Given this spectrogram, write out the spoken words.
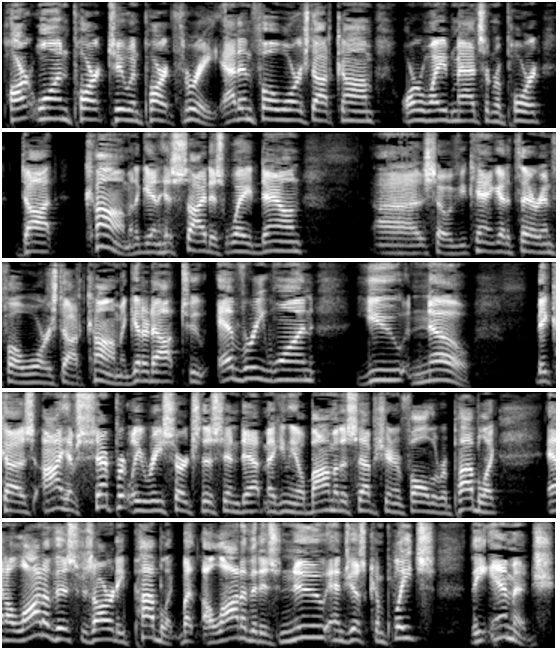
Part one, part two, and part three at Infowars.com or WayneMadsenReport.com. And again, his site is weighed down. Uh, so if you can't get it there, Infowars.com. And get it out to everyone you know because I have separately researched this in depth, making the Obama deception and fall of the Republic. And a lot of this was already public, but a lot of it is new and just completes the image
